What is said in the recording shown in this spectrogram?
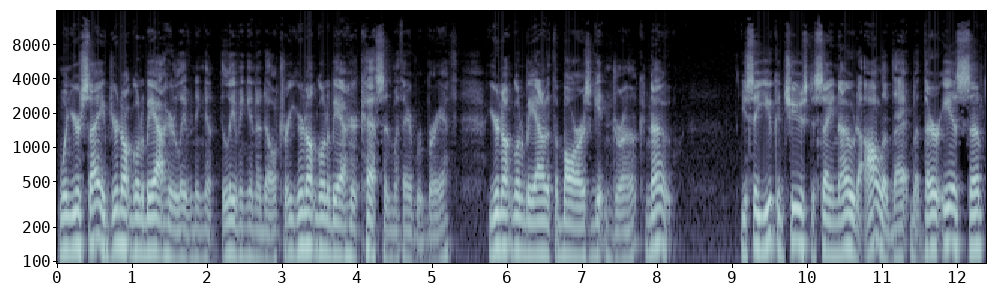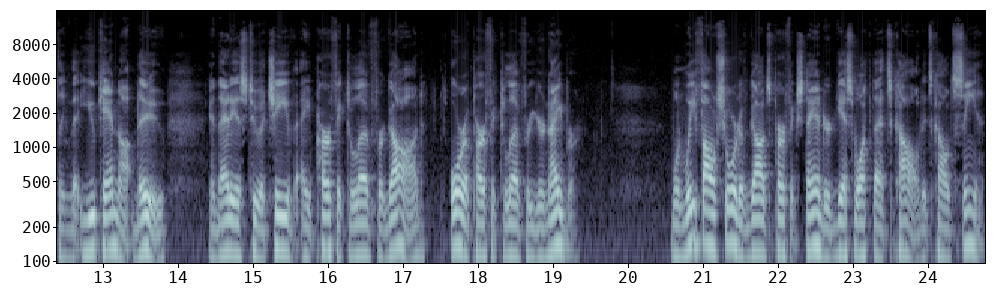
when you're saved, you're not going to be out here living in, living in adultery. You're not going to be out here cussing with every breath. You're not going to be out at the bars getting drunk. No. You see, you can choose to say no to all of that, but there is something that you cannot do, and that is to achieve a perfect love for God or a perfect love for your neighbor. When we fall short of God's perfect standard, guess what that's called? It's called sin.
